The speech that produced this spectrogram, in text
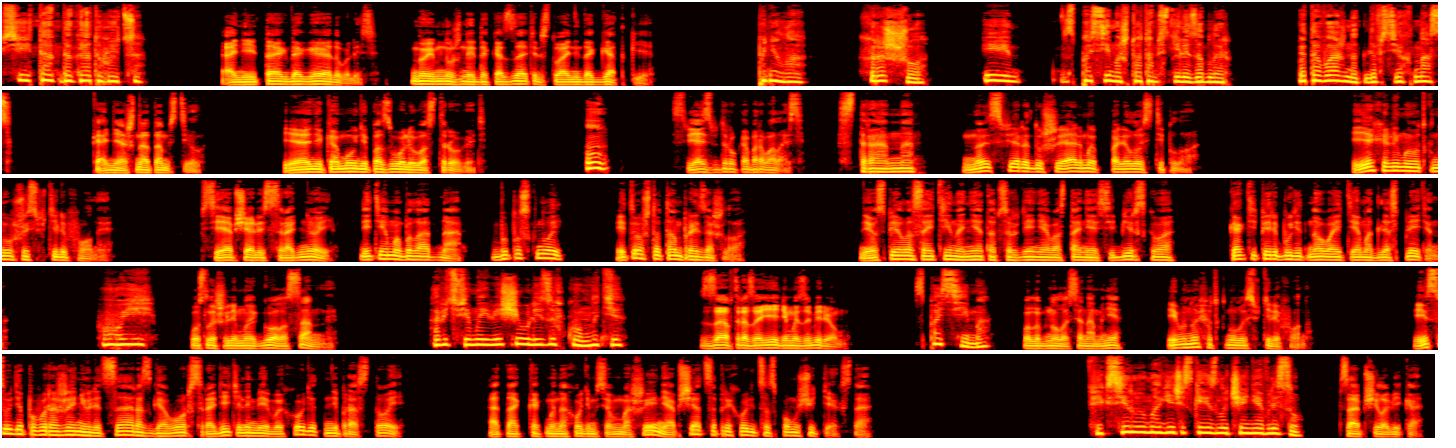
Все и так догадываются. Они и так догадывались, но им нужны доказательства, а не догадки. «Поняла. Хорошо. И спасибо, что отомстили за Блэр. Это важно для всех нас». «Конечно, отомстил. Я никому не позволю вас трогать». «А?» Связь вдруг оборвалась. Странно, но из сферы души Альмы полилось тепло. Ехали мы, уткнувшись в телефоны. Все общались с роднёй, и тема была одна — выпускной и то, что там произошло. Не успела сойти на нет обсуждения восстания Сибирского, как теперь будет новая тема для сплетен. «Ой!» — услышали мы голос Анны. «А ведь все мои вещи у Лизы в комнате». «Завтра заедем и заберем». «Спасибо», — улыбнулась она мне и вновь уткнулась в телефон. И, судя по выражению лица, разговор с родителями выходит непростой. А так как мы находимся в машине, общаться приходится с помощью текста. «Фиксирую магическое излучение в лесу», — сообщила Вика.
